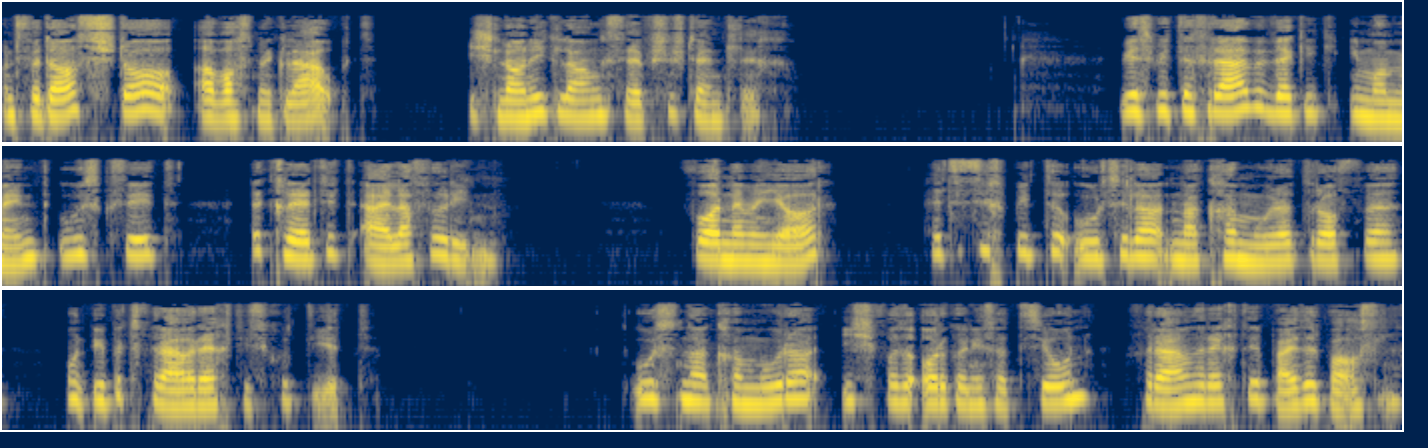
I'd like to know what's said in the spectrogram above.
und für das stehen, an was man glaubt, ist noch nicht lang selbstverständlich. Wie es mit der Frauenbewegung im Moment aussieht, erklärt Ayla Florin. Vor einem Jahr hat sie sich mit Ursula Nakamura getroffen und über die Frauenrechte diskutiert. Die Ursula Nakamura ist von der Organisation Frauenrechte bei der Basel.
